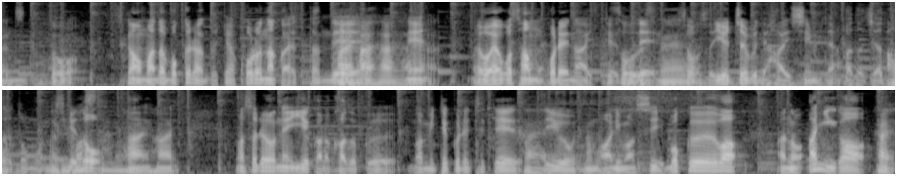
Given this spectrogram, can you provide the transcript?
うん。ちょしかもまだ僕らの時はコロナ禍やったんで、親御さんも来れないっていうのでそうそう YouTube で配信みたいな形やったと思うんですけあど、はいはいまあ、それをね家から家族が見てくれててはい。っていうのもありますし、僕はあの兄がはい。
